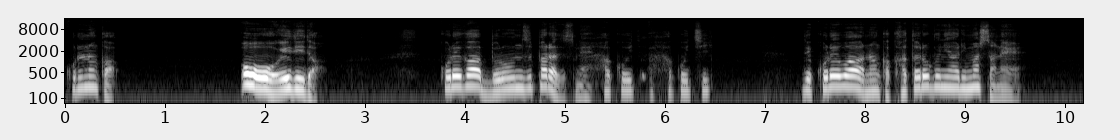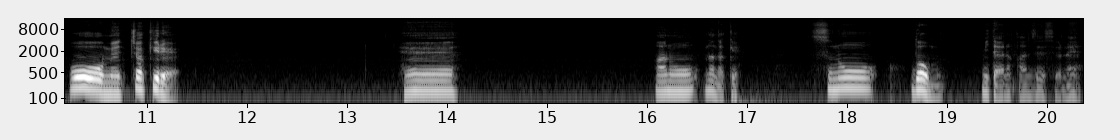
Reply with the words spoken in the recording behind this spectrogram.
これなんか、おお、AD だ。これがブロンズパラですね。箱箱1。で、これはなんかカタログにありましたね。おお、めっちゃ綺麗。へえ。あの、なんだっけスノードームみたいな感じですよね。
